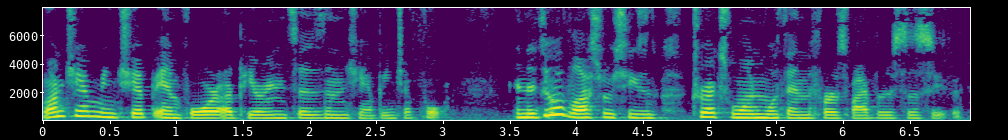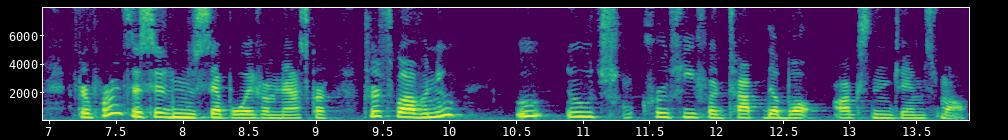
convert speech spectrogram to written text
one championship and four appearances in the championship four. In the two of the last three seasons, Truex won within the first five races of the season. After Point's decision to step away from NASCAR, Truex will have a new, crew chief atop the box in James Small.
